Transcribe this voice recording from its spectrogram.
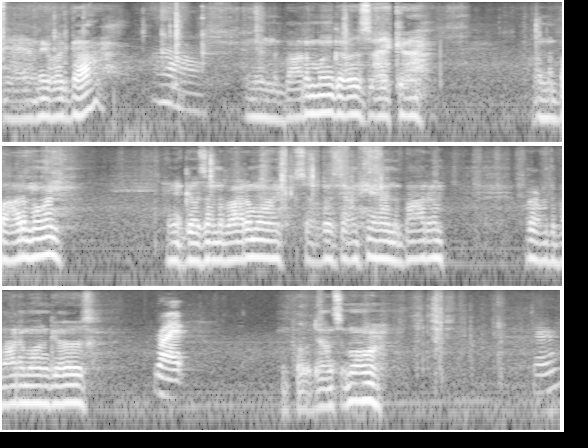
And they go like that. Oh. And then the bottom one goes like uh, on the bottom one. And it goes on the bottom one. So it goes down here on the bottom. Wherever the bottom one goes. Right. And pull it down some more. There.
